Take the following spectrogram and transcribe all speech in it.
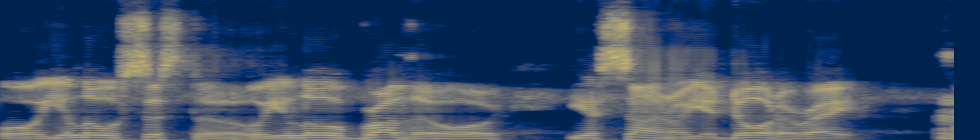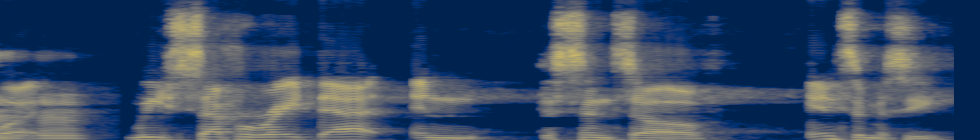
or your little sister or your little brother or your son or your daughter, right? But Mhm. we separate that in the sense of intimacy,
